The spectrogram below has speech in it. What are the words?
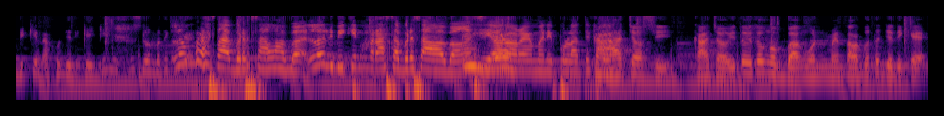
bikin aku jadi kayak gini. Terus dalam hati Lo kayak, merasa bersalah banget. Lo dibikin merasa bersalah banget sih Iya. orang-orang yang manipulatif tuh. kacau sih, kacau itu itu ngebangun mental gue tuh jadi kayak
